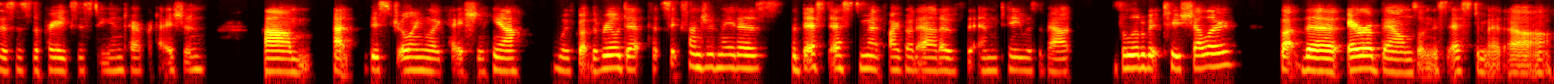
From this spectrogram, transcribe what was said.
This is the pre-existing interpretation. Um, at this drilling location here, we've got the real depth at 600 meters. The best estimate I got out of the MT was about, it's a little bit too shallow, but the error bounds on this estimate are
